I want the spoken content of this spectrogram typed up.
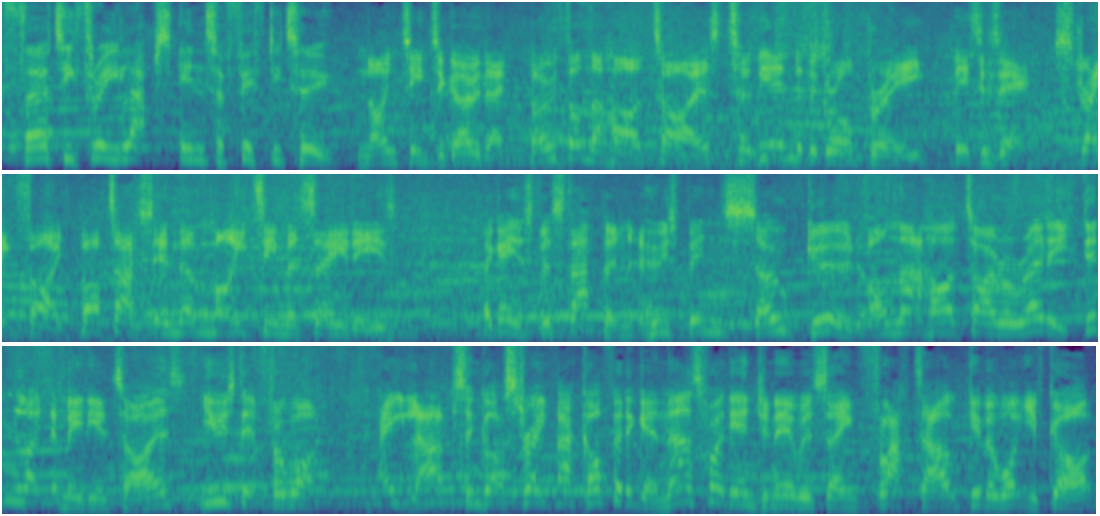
33 laps into 52. 19 to go then, both on the hard tyres to the end of the Grand Prix. This is it, straight fight. Bottas in the mighty Mercedes against Verstappen, who's been so good on that hard tyre already. Didn't like the medium tyres, used it for what, eight laps and got straight back off it again. That's why the engineer was saying flat out, give it what you've got,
